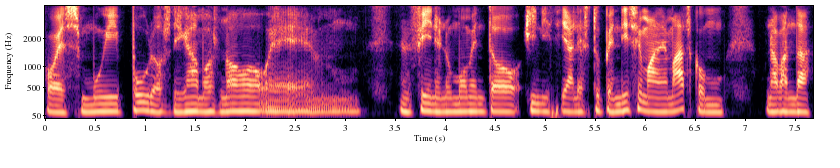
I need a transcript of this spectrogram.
pues muy puros, digamos, ¿no? Em, en fin, en un momento inicial estupendísimo, además, con una banda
